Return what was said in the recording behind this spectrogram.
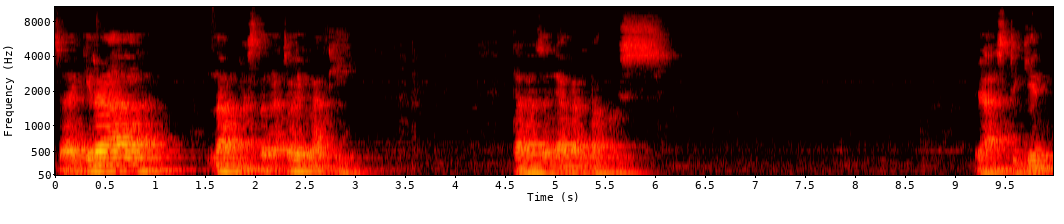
saya kira colik lagi. Dan hasilnya akan bagus. Ya sedikit.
